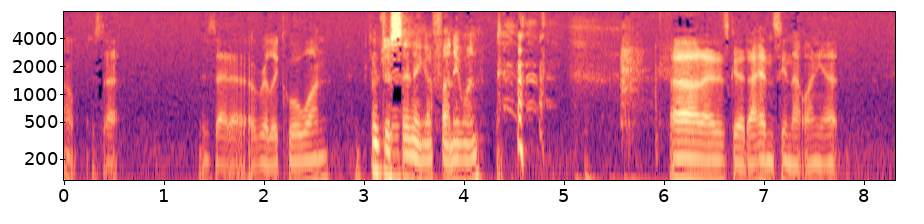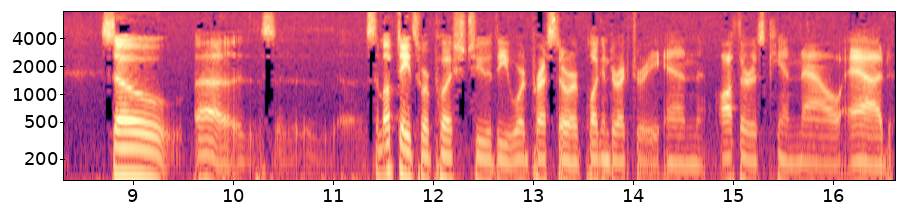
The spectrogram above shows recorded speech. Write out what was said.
Oh, is that is that a, a really cool one? I'm just sending a funny one. Oh, that is good. I hadn't seen that one yet. So, uh, s- some updates were pushed to the WordPress.org plugin directory, and authors can now add.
